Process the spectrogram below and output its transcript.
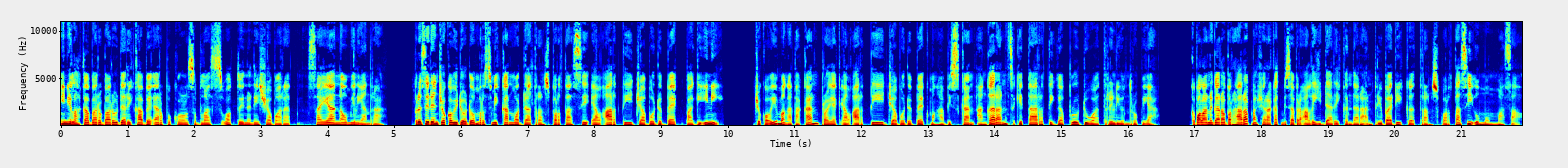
Inilah kabar baru dari KBR pukul 11 waktu Indonesia Barat. Saya Naomi Liandra. Presiden Joko Widodo meresmikan moda transportasi LRT Jabodebek pagi ini. Jokowi mengatakan proyek LRT Jabodebek menghabiskan anggaran sekitar 32 triliun rupiah. Kepala negara berharap masyarakat bisa beralih dari kendaraan pribadi ke transportasi umum massal.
